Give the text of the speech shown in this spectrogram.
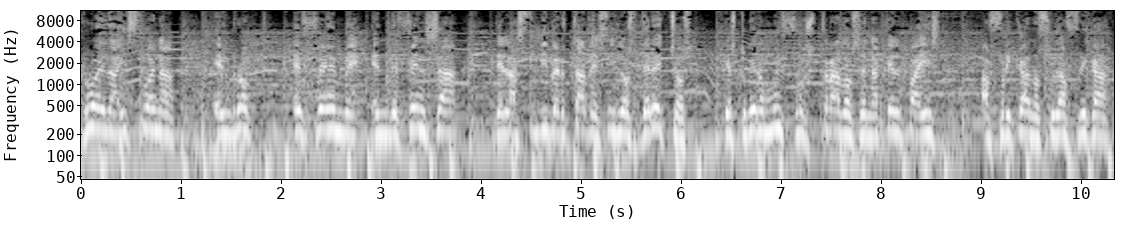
rueda y suena en Rock FM en defensa de las libertades y los derechos que estuvieron muy frustrados en aquel país africano, Sudáfrica,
